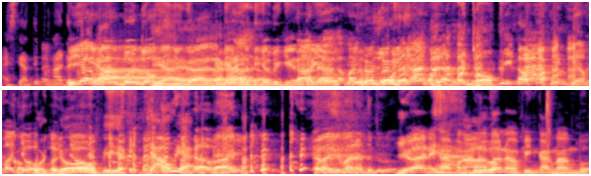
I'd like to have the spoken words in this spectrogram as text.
Estianti pernah ada. Iya, Iya. sama Bon Jovi Iya, juga. iya, Dia iya. bertiga bikin trio. ada sama Bon Jovi nggak ada. Bon Jovi. Ngapain dia sama Jo? Bon Jovi ya. Jauh ya? Baik. Emang gimana tuh dulu? Gimana nih pengalaman sama Pingkan Mambo?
